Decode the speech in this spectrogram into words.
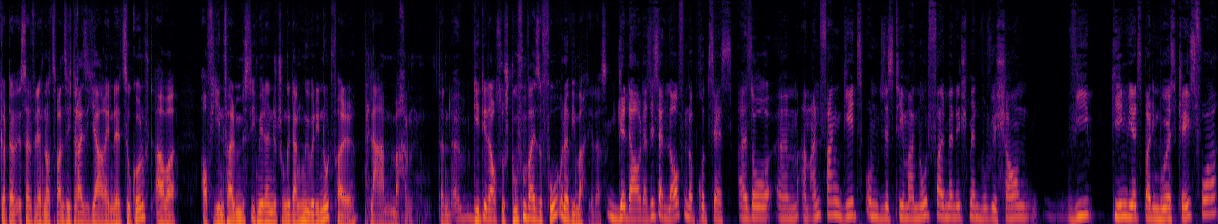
glaube, das ist dann vielleicht noch 20, 30 Jahre in der Zukunft, aber auf jeden Fall müsste ich mir dann schon Gedanken über den Notfallplan machen. Dann äh, geht ihr da auch so stufenweise vor oder wie macht ihr das? Genau, das ist ein laufender Prozess. Also ähm, am Anfang geht es um das Thema Notfallmanagement, wo wir schauen, wie gehen wir jetzt bei dem Worst Case vor.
